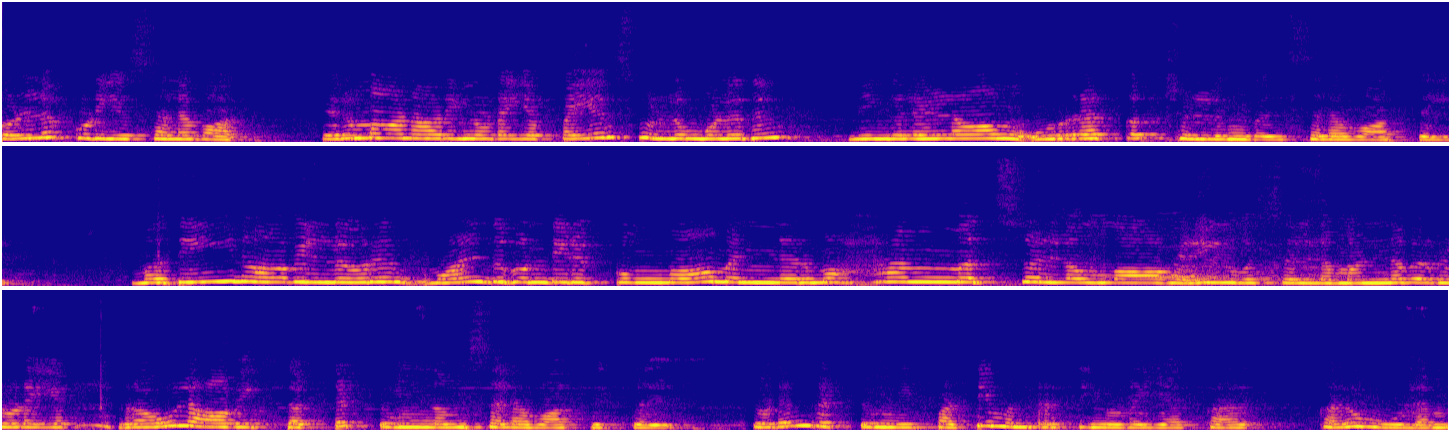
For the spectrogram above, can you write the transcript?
சொல்லக்கூடிய செலவாத் பெருமானாரினுடைய பெயர் சொல்லும் பொழுது நீங்கள் எல்லாம் உறக்கச் சொல்லுங்கள் செலவாத்தை. மதீனாவில் வாழ்ந்து கொண்டிருக்கும் மாமன்னர் முஹம்மத் ஸல்லல்லாஹு அலைஹி அன்னவர்களுடைய ரவுலாவை தட்டட்டும் நம் செலவாத்துக்கள் தொடங்கட்டும் இப்பட்டிமன்றத்தினுடைய க கருவூலம்.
